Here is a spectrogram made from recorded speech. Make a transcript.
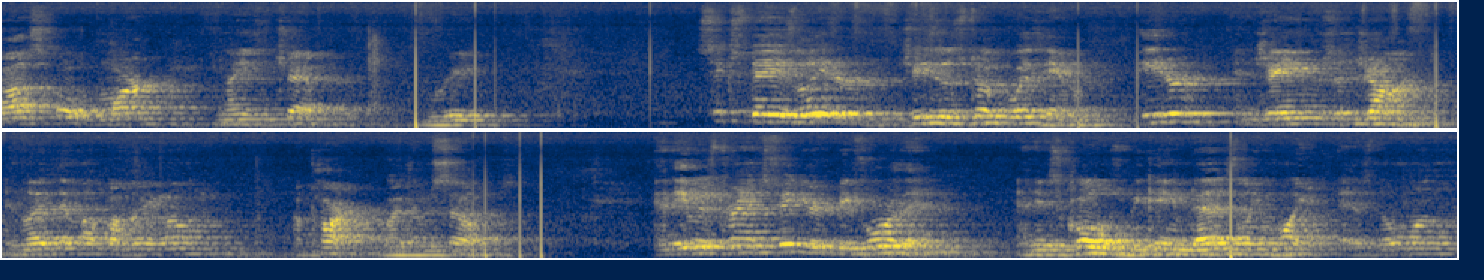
Gospel of Mark, ninth chapter. Read. Six days later, Jesus took with him Peter and James and John and led them up a high mountain, apart by themselves. And he was transfigured before them, and his clothes became dazzling white, as no one on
